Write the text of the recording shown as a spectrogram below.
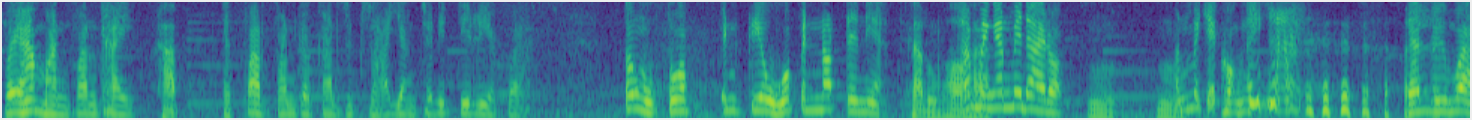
ไว้ห้ามหันฟันใครครับ แต่ฟาดฟันกับการศึกษาอย่างชนิดที่เรียกว่า ต้องตัวเป็นเกลียวหัวเป็นน็อตเลยเนี่ยครับหลวงพ่อถ้าไม่ครับงั้นไม่ได้หรอกอืมอืมมันไม่ใช่ของง่ายๆแต่ลืมว่า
